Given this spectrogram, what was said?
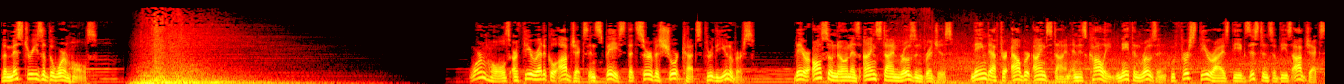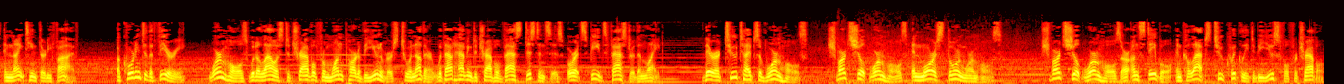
The Mysteries of the Wormholes. Wormholes are theoretical objects in space that serve as shortcuts through the universe. They are also known as Einstein-Rosen bridges, named after Albert Einstein and his colleague Nathan Rosen who first theorized the existence of these objects in 1935. According to the theory, wormholes would allow us to travel from one part of the universe to another without having to travel vast distances or at speeds faster than light. There are two types of wormholes, Schwarzschild wormholes and Morris-Thorne wormholes. Schwarzschild wormholes are unstable and collapse too quickly to be useful for travel.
